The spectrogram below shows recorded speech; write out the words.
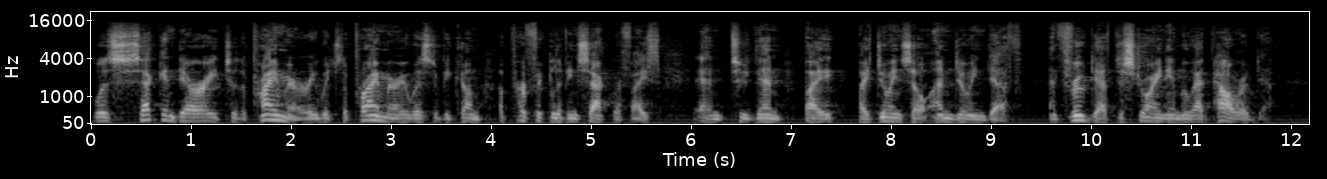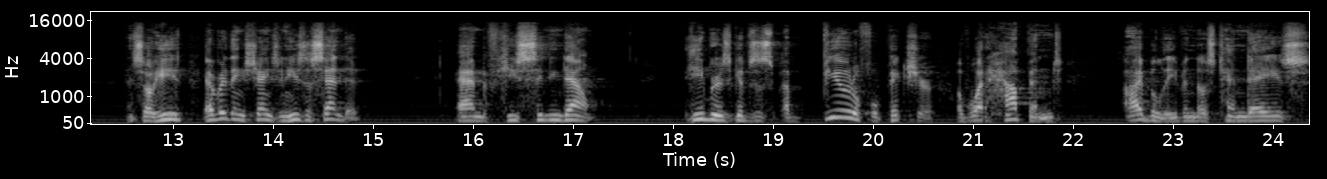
was secondary to the primary, which the primary was to become a perfect living sacrifice and to then, by, by doing so, undoing death. And through death, destroying him who had power of death. And so he, everything's changed and he's ascended and he's sitting down. Hebrews gives us a beautiful picture of what happened, I believe, in those 10 days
